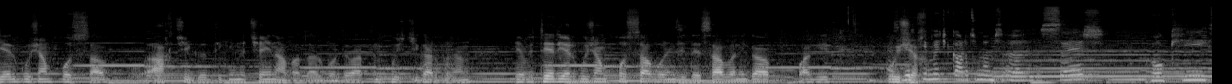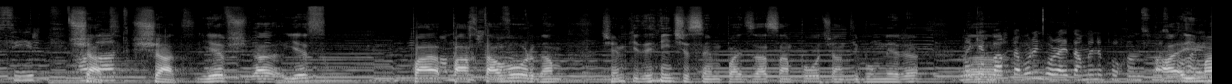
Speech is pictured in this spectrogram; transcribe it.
երկու ժամ խոսավ աղջիկը դիկինը չէին հավատալ որտեղ արդեն հույս չկար վրան եւ դեռ երկու ժամ խոսավ որ ինձ դեսավ անիկա պագի ուժեղ։ Երկի մեջ կարծում եմ սեր, հոգի, սիրտ, հավատ։ Շատ, շատ։ Եվ ես բախտավոր կամ չեմ գիտեն ինչ ասեմ, բայց ասամ փոչ անտիբումները Մենք էլ բախտավոր ենք, որ այդ ամենը փոխանցվում է։ Հիմա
